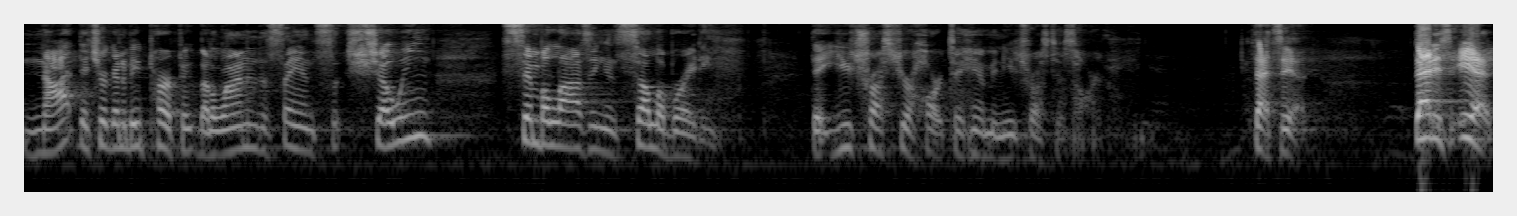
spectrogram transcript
Not that you're going to be perfect, but a line in the sand showing, symbolizing, and celebrating that you trust your heart to Him and you trust His heart. That's it. That is it.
